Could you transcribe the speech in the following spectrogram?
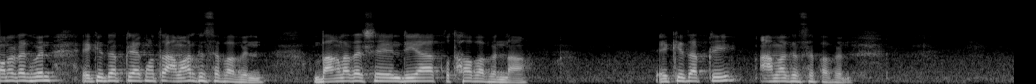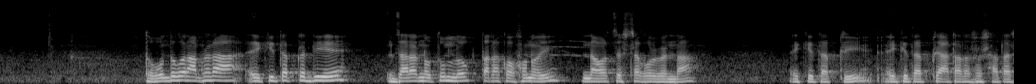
মনে রাখবেন, এই কিতাবটি একমাত্র আমার কাছে পাবেন। বাংলাদেশে, ইন্ডিয়া কোথাও পাবেন না। এই কিতাবটি আমার কাছে পাবেন। তো বন্ধুগণ, আপনারা এই কিতাবটা দিয়ে যারা নতুন লোক, তারা কখনোই নেওয়ার চেষ্টা করবেন না। এই কিতাবটি এই কিতাবটি আঠারোশো সাতাশ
